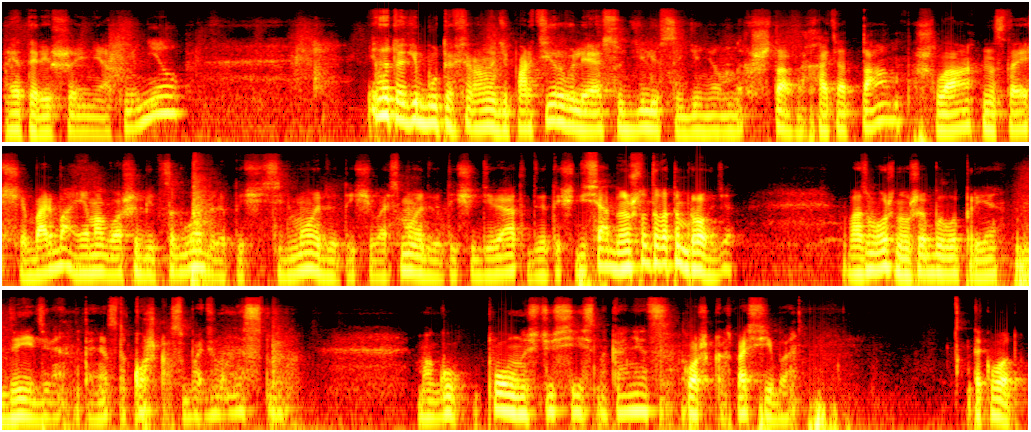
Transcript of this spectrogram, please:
это решение отменил. И в итоге Бута все равно депортировали и осудили в Соединенных Штатах. Хотя там шла настоящая борьба. Я могу ошибиться года 2007, 2008, 2009, 2010, ну что-то в этом роде. Возможно, уже было при Медведеве. Наконец-то кошка освободила мне стул. Могу полностью сесть, наконец. Кошка, спасибо. Так вот,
